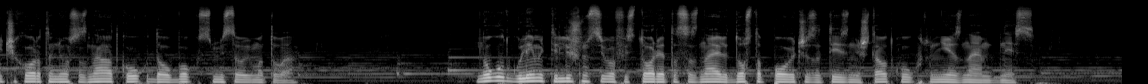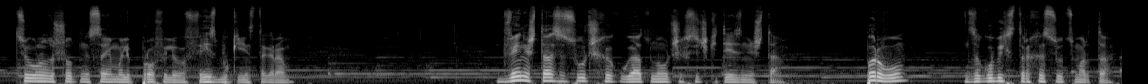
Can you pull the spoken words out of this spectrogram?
и че хората не осъзнават колко дълбоко смисъл има това. Много от големите личности в историята са знаели доста повече за тези неща, отколкото ние знаем днес. Сигурно защото не са имали профили във Facebook и Instagram. Две неща се случиха, когато научих всички тези неща. Първо, загубих страха си от смъртта –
